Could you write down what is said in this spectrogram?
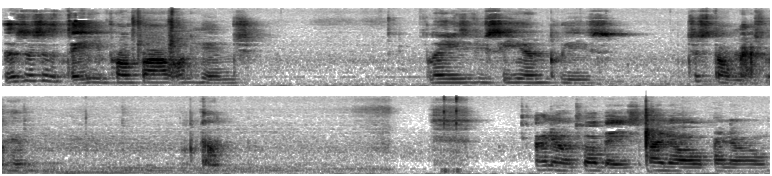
This is his dating profile on Hinge. Ladies, if you see him, please just don't mess with him. Don't. I know, 12 days. I know, I know.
